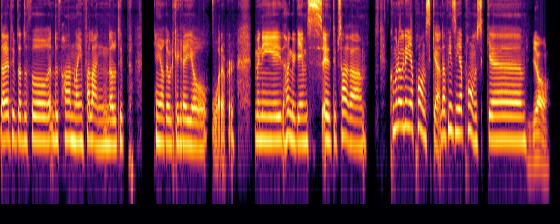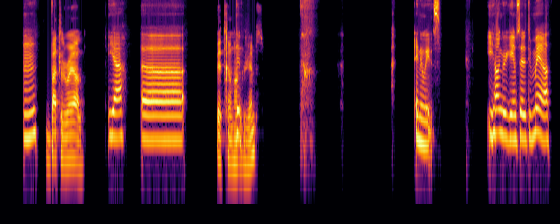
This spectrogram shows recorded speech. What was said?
Där är typ att du får, du får hamna i en falang där du typ kan göra olika grejer och whatever. Men i Hunger Games är det typ så här... äh, Kommer du ihåg den japanska? Där finns en japansk... äh, Ja. mm, Battle Royale. ja. äh, Bättre än Den- Hunger Games. anyways. I Hunger Games är det typ mer att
